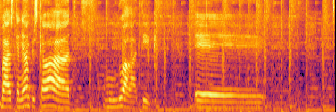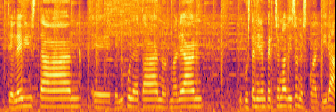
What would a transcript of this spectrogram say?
Ba, azkenean pizka bat munduagatik. E, telebistan, e, pelikuletan, normalean, ikusten diren pertsona gizonezkoak dira.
